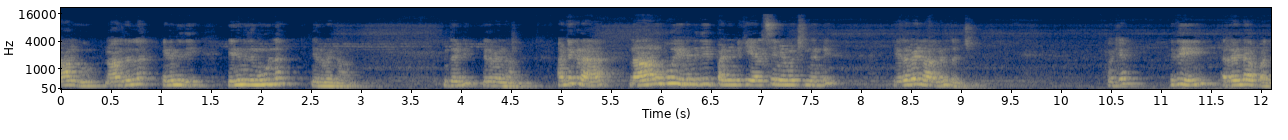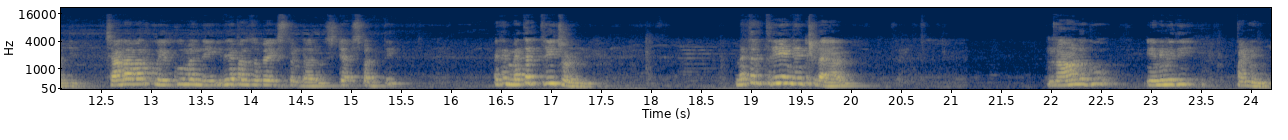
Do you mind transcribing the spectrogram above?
నాలుగు. నాలుగు రెండుల ఎనిమిది. ఎనిమిది మూడుల? ఇరవై నాలుగు. ఇదండి ఇరవై నాలుగు. అంటే ఇక్కడ నాలుగు ఎనిమిది పన్నెండుకి ఎల్సీఎం ఏమొచ్చిందండి? ఇరవై నాలుగు అనేది వచ్చింది ఓకే? ఇది రెండవ పద్ధతి చాలా వరకు ఎక్కువ మంది ఇదే పద్ధతి ఉపయోగిస్తుంటారు స్టెప్స్ పద్ధతి. అయితే మెథడ్ త్రీ చూడండి. మెథడ్ త్రీ ఏంటంటే ఇక్కడ నాలుగు ఎనిమిది పన్నెండు.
